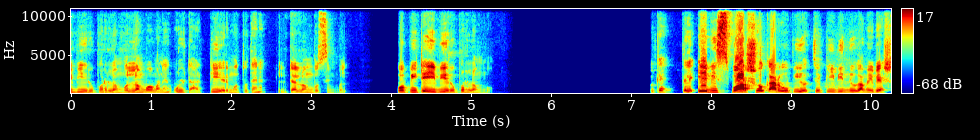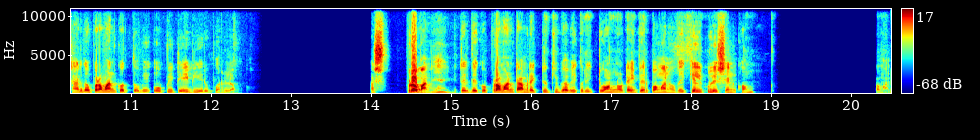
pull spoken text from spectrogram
এবি এর উপর লম্ব। লম্ব মানে উল্টা টি এর মতো, তাই না? এটা লম্ব সিম্বল ওপিটা এবি এর উপর লম্ব। ওকে তাহলে এবি স্পর্শক আর ওপি হচ্ছে পি বিন্দুগামী ব্যাসার্ধ। প্রমাণ করতে হবে ওপিটা এবি এর উপর লম্ব। আসো, প্রমাণ হ্যাঁ? এটা দেখো, প্রমাণটা আমরা একটু কীভাবে করি? একটু অন্য টাইপের প্রমাণ হবে। ক্যালকুলেশন কম। প্রমাণ।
